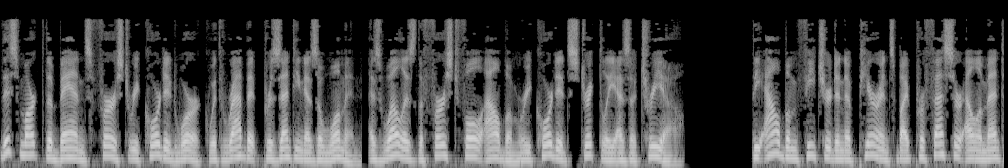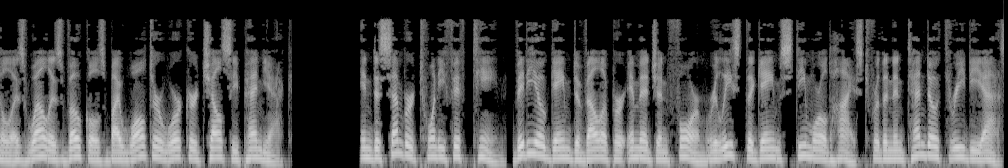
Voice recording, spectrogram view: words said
This marked the band's first recorded work with Rabbit presenting as a woman, as well as the first full album recorded strictly as a trio. The album featured an appearance by Professor Elemental as well as vocals by Walter worker Chelsea Penyak. In December 2015, video game developer Image and Form released the game SteamWorld Heist for the Nintendo 3DS,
